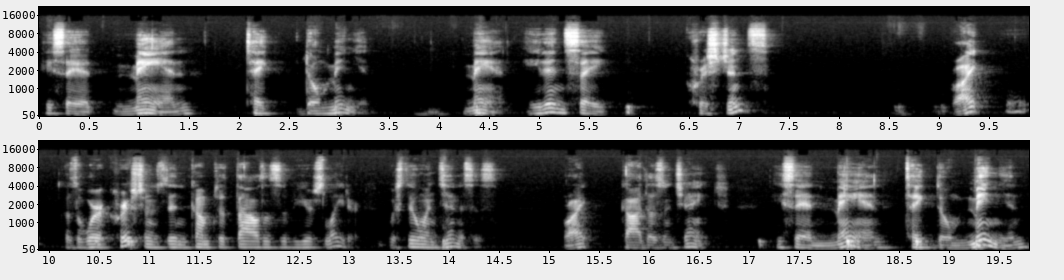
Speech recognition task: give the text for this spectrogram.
he said, man take dominion. Man. He didn't say Christians. Right? Because the word Christians didn't come to thousands of years later. We're still in Genesis. Right? God doesn't change. He said, man take dominion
